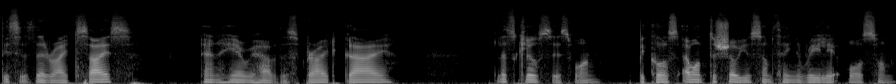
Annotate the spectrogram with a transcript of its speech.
this is the right size. And here we have the sprite guy. Let's close this one because I want to show you something really awesome.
